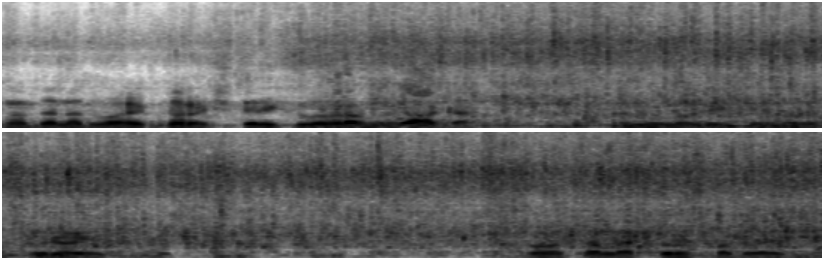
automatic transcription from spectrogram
Надо на 2 гектара 4 кілограми. А ну ложити, воно розтворяється. О, та легко розпадається.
